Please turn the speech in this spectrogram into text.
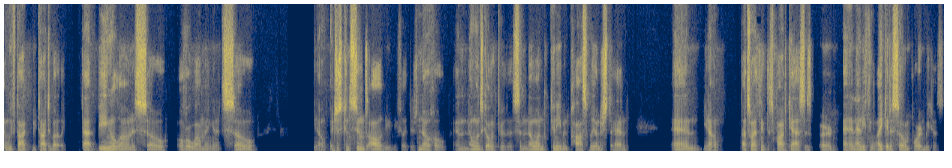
and we've talked we talked about it like that being alone is so overwhelming and it's so you know it just consumes all of you and you feel like there's no hope and no one's going through this and no one can even possibly understand. And you know that's why i think this podcast is or and anything like it is so important because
